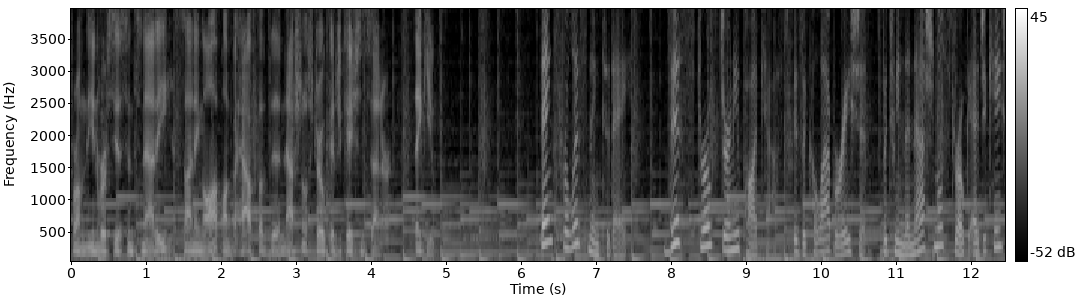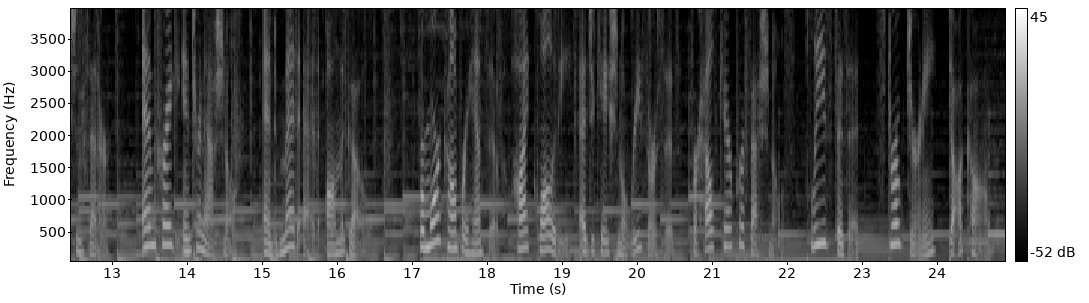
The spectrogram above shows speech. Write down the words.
from the University of Cincinnati signing off on behalf of the National Stroke Education Center. Thank you. Thanks for listening today. This Stroke Journey podcast is a collaboration between the National Stroke Education Center, MCRAG International, and MedEd on the Go. For more comprehensive, high quality educational resources for healthcare professionals, please visit strokejourney.com.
